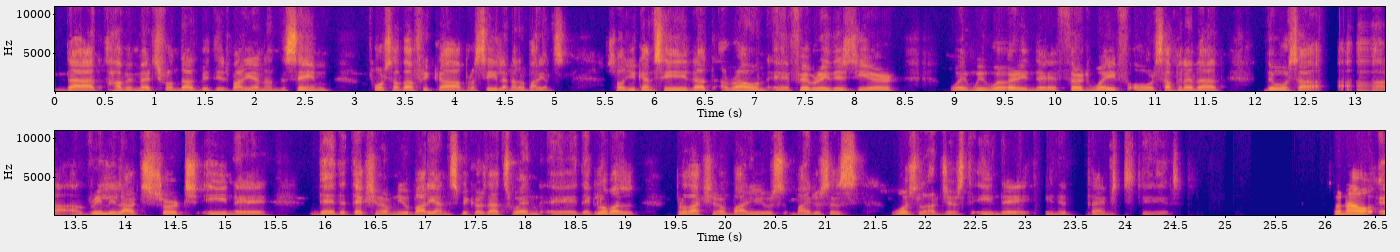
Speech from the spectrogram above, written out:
that have emerged from that British variant and the same for South Africa, Brazil, and other variants. So you can see that around uh, February this year, when we were in the third wave or something like that, there was a, a, a really large surge in uh, the detection of new variants because that's when uh, the global production of virus, viruses was largest in the in the time series. So now uh,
